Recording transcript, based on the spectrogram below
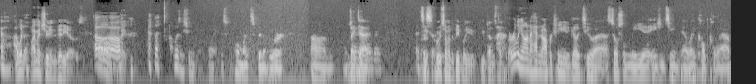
I wouldn't I meant shooting videos. Oh, Like, I wasn't shooting. Boy, this whole month's been a blur. Um, I'm but to uh, remember. let's who see. So, who are some of the people you, you've done stuff with? early on, I had an opportunity to go to a, a social media agency in LA called Collab,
